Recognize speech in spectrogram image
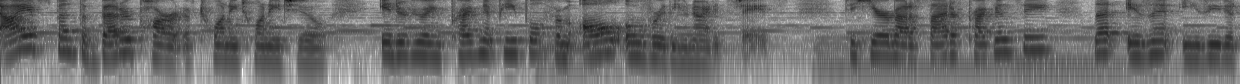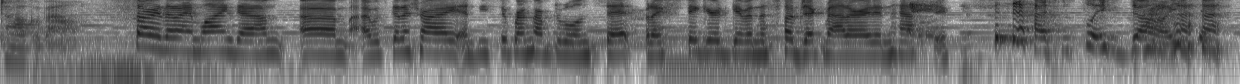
I have spent the better part of 2022 interviewing pregnant people from all over the United States to hear about a side of pregnancy that isn't easy to talk about. Sorry that I'm lying down. Um, I was going to try and be super uncomfortable and sit, but I figured given the subject matter, I didn't have to. please don't.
